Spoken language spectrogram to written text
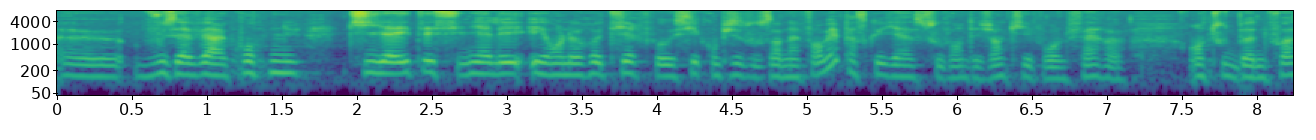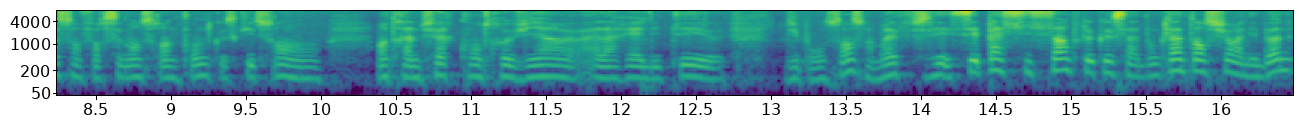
Euh, vous avez un contenu qui a été signalé et on le retire, il faut aussi qu'on puisse vous en informer parce qu'il y a souvent des gens qui vont le faire euh, en toute bonne foi sans forcément se rendre compte que ce qu'ils sont en, train de faire contrevient à la réalité du bon sens. En bref, c'est pas si simple que ça. Donc l'intention, elle est bonne,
